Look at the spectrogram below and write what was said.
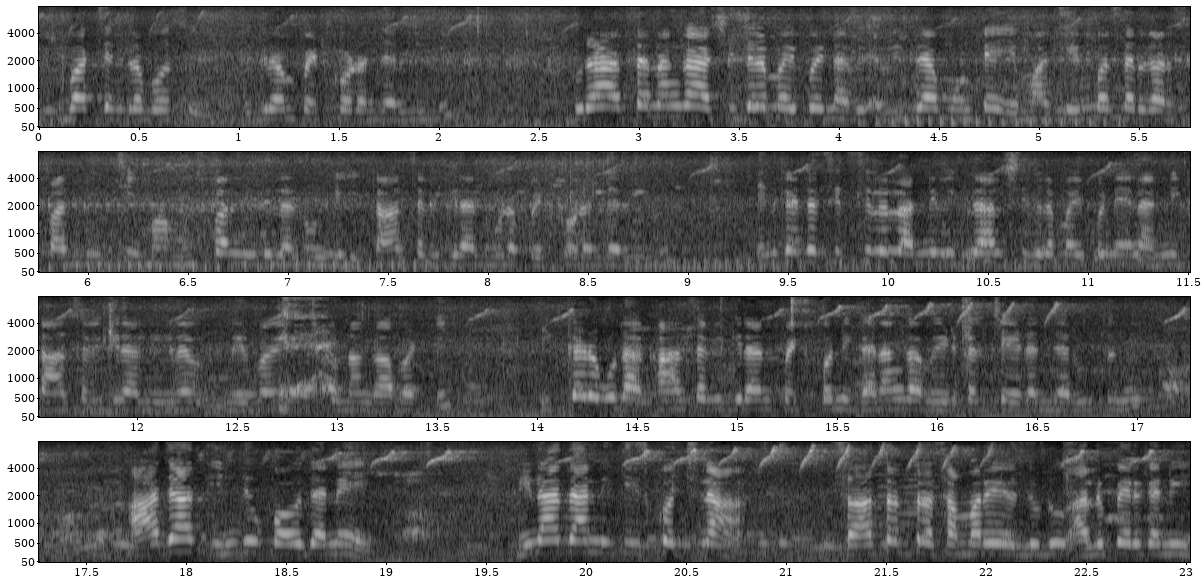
సుభాష్ చంద్రబోస్ విగ్రహం పెట్టుకోవడం జరిగింది. పురాతనంగా శిథిలమైపోయిన విగ్రహం ఉంటే మా చైర్పర్సన్ గారు స్పందించి మా మున్సిపల్ నిధుల నుండి కాంస విగ్రహాన్ని కూడా పెట్టుకోవడం జరిగింది. ఎందుకంటే సిరిసిల్లలో అన్ని విగ్రహాలు శిథిలమైపోయినాయి అన్ని కాంస విగ్రహాలు నిర్వహించుకున్నాం కాబట్టి ఇక్కడ కూడా కాంస విగ్రహాన్ని పెట్టుకొని ఘనంగా వేడుకలు చేయడం జరుగుతుంది. ఆజాద్ హిందూ ఫౌజ్ అనే నినాదాన్ని తీసుకొచ్చిన స్వాతంత్ర సమరయోధుడు అలుపెరగని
